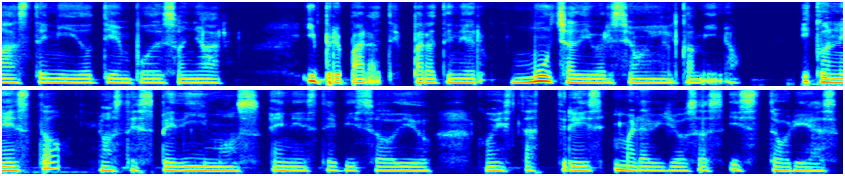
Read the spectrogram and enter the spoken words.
has tenido tiempo de soñar y prepárate para tener mucha diversión en el camino. Y con esto nos despedimos en este episodio con estas tres maravillosas historias.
